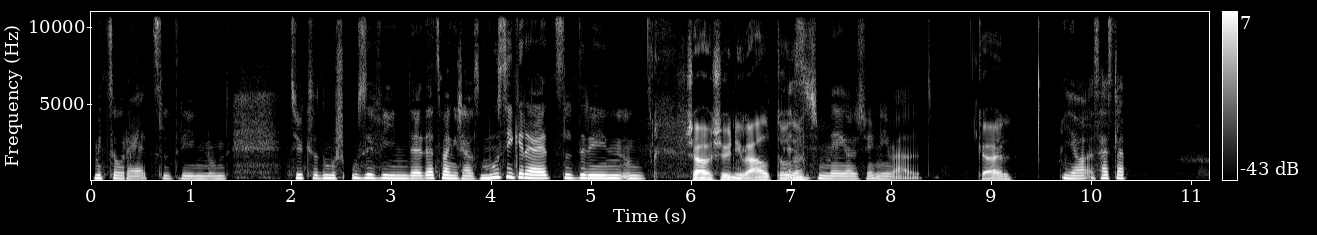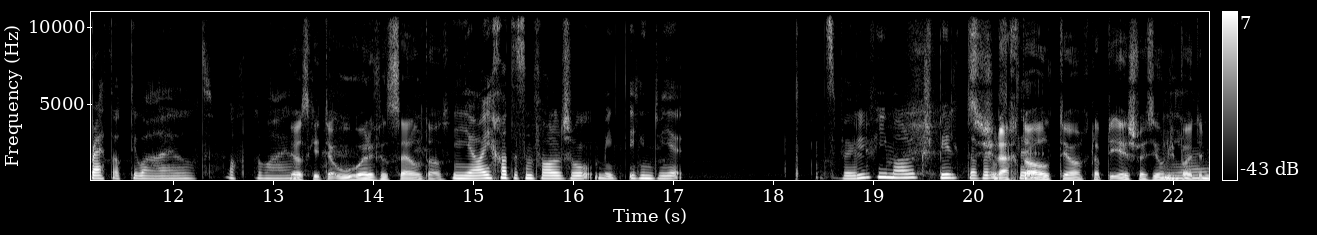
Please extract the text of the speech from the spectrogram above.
mit so Rätsel drin und Zeug, die du musst herausfinden. Da hat manchmal auch ein Musikrätsel drin und Ist auch eine schöne Welt, oder? es ist eine mega schöne Welt. Geil. Ja, es heisst, glaube Breath of the Wild. Of the Wild. Ja, es gibt ja auch hure viel Zeldas. Ja, ich hatte das im Fall schon mit irgendwie 2012 mal gespielt. Das aber ist auf recht alt, ja. Ich glaube, die erste Version ist bei Ja, den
